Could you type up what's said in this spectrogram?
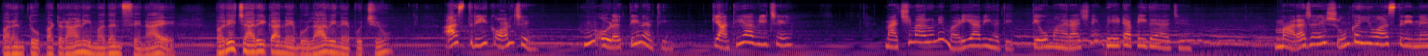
પરંતુ પટરાણી મદન સેનાએ પરિચારિકાને બોલાવીને પૂછ્યું આ સ્ત્રી કોણ છે? હું ઓળખતી નથી. ક્યાંથી આવી છે? માછીમારોને મળી આવી હતી. તેઓ મહારાજને ભેટ આપી ગયા છે. મહારાજાએ શું કહ્યું આ સ્ત્રીને?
